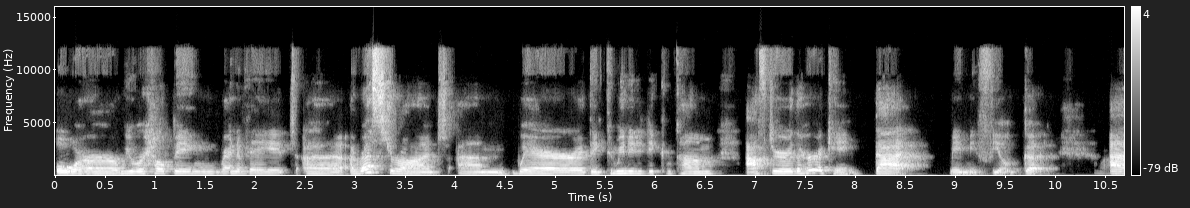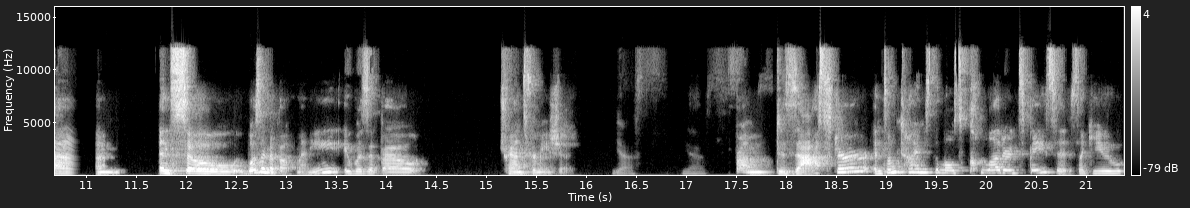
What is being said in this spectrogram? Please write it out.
or we were helping renovate uh, a restaurant um, where the community can come after the hurricane. That made me feel good. Wow. Um, and so it wasn't about money, it was about transformation. Yes. Yes. From disaster and sometimes the most cluttered spaces. Like you,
